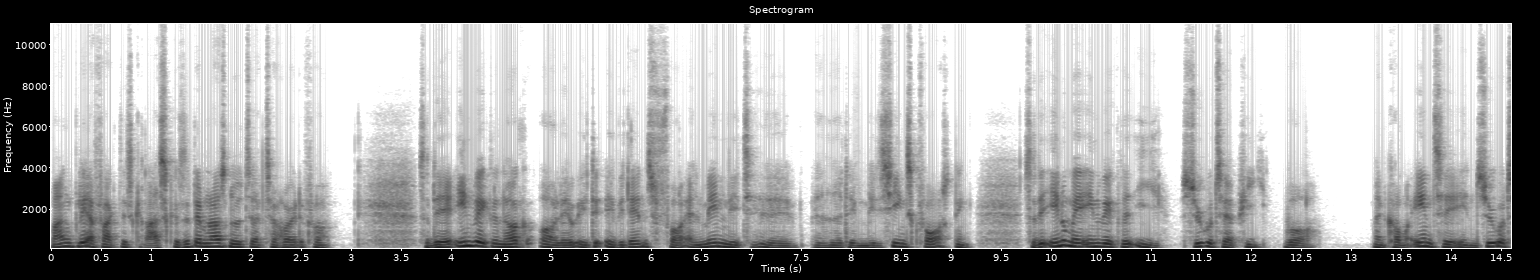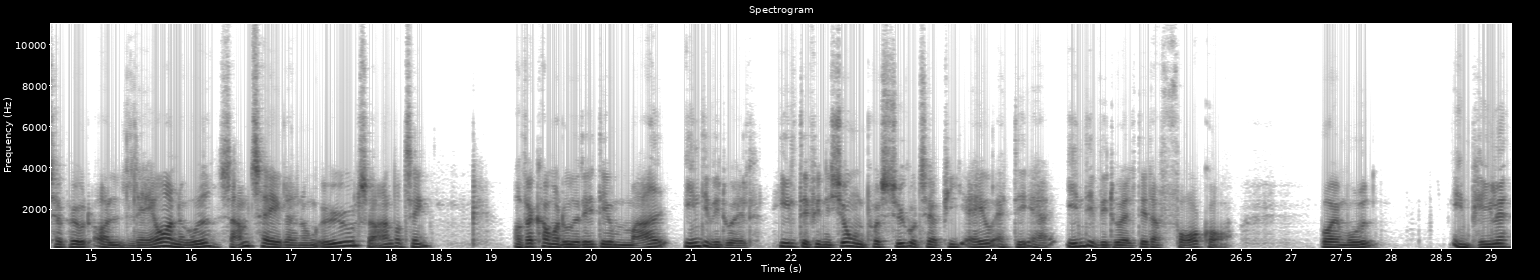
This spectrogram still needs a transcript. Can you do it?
mange bliver faktisk raske, så det er man også nødt til at tage højde for. Så det er indviklet nok at lave et evidens for almindeligt øh, hvad hedder det, medicinsk forskning. Så det er endnu mere indviklet i psykoterapi, hvor man kommer ind til en psykoterapeut og laver noget, samtaler, nogle øvelser og andre ting. Og hvad kommer der ud af det? Det er jo meget individuelt. Hele definitionen på psykoterapi er jo, at det er individuelt, det der foregår. Hvorimod en pille,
